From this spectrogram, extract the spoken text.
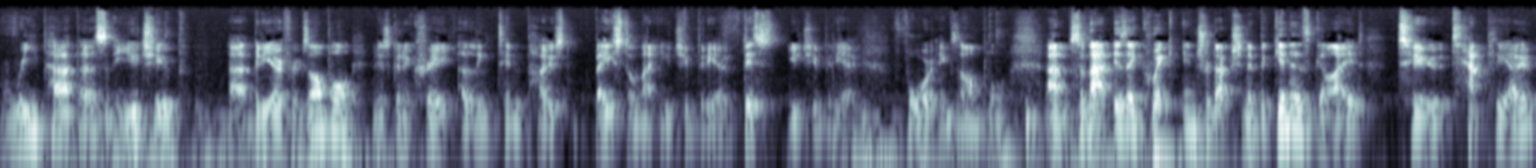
repurpose a YouTube uh, video, for example, and it's going to create a LinkedIn post based on that YouTube video, this YouTube video, for example. Um, so that is a quick introduction, a beginner's guide to Taplio.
